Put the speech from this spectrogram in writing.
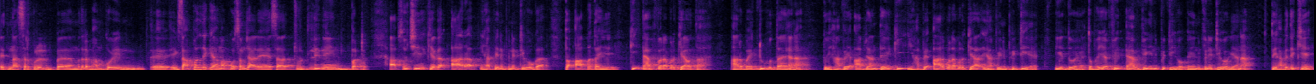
इतना सर्कुलर मतलब हम कोई एग्ज़ाम्पल देके हम आपको समझा रहे हैं, ऐसा टोटली नहीं बट आप सोचिए कि अगर आर आप यहाँ पे इन्फिनिटी होगा तो आप बताइए कि एफ़ बराबर क्या होता है? आर बाई टू होता है ना? तो यहाँ पे आप जानते हैं कि यहाँ पे आर बराबर क्या, यहाँ पे इन्फिनिटी है, ये दो है। तो भैया, फिर एफ़ भी इन्फिनिटी हो इन्फिनिटी हो गया ना? तो यहाँ पे देखिए,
